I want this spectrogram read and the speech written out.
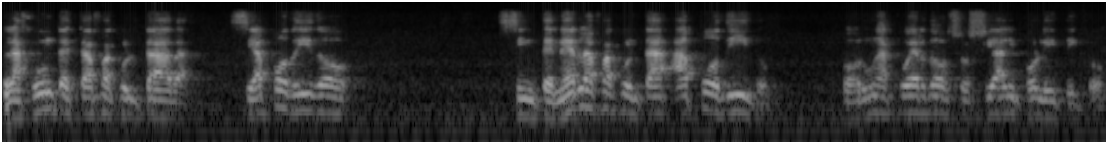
la Junta está facultada, se ha podido, sin tener la facultad, ha podido, por un acuerdo social y político,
